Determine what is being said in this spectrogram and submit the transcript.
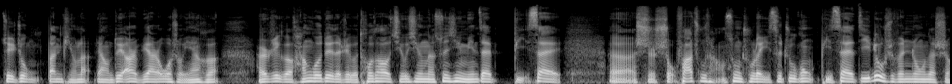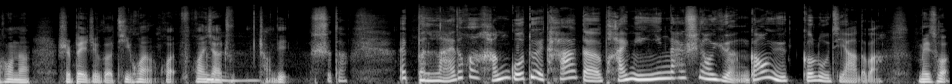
最终扳平了，两。对二比二握手言和，而这个韩国队的这个头号球星呢，孙兴民在比赛，呃，是首发出场，送出了一次助攻。比赛第六十分钟的时候呢，是被这个替换换换下出场地。是的。哎，本来的话，韩国队他的排名应该是要远高于格鲁吉亚的吧？没错，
